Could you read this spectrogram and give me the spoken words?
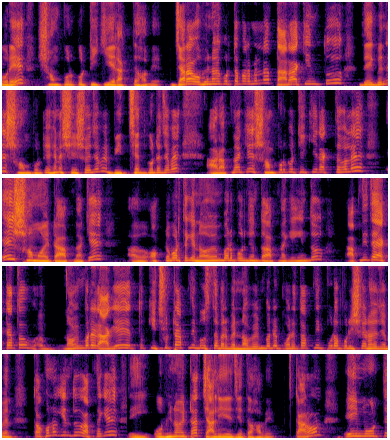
করে সম্পর্ক টিকিয়ে রাখতে হবে। যারা অভিনয় করতে পারবেন না, তারা কিন্তু দেখবেন যে সম্পর্ক এখানে শেষ হয়ে যাবে, বিচ্ছেদ ঘটে যাবে। আর আপনাকে সম্পর্ক টিকিয়ে রাখতে হলে এই সময়টা আপনাকে অক্টোবর থেকে নভেম্বর পর্যন্ত আপনাকে কিন্তু, আপনি তো একটা তো নভেম্বরের আগে তো কিছুটা আপনি বুঝতে পারবেন, নভেম্বরের পরে তো আপনি পুরো পরিষ্কার হয়ে যাবেন, তখনও কিন্তু আপনাকে এই অভিনয়টা চালিয়ে যেতে হবে। কারণ এই মুহূর্তে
